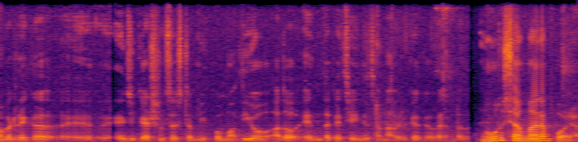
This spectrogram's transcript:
അവരുടെയൊക്കെ എഡ്യൂക്കേഷൻ സിസ്റ്റം ഇപ്പോൾ മതിയോ? അതോ എന്തൊക്കെ ചേഞ്ചസ് ആണ് അവർക്കൊക്കെ വരേണ്ടത്? നൂറ് ശതമാനം പോരാ.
